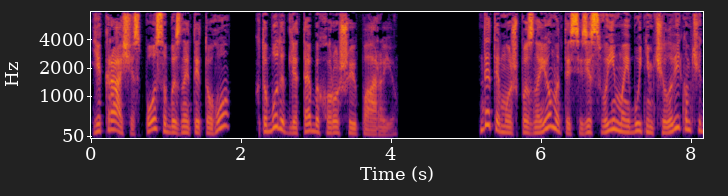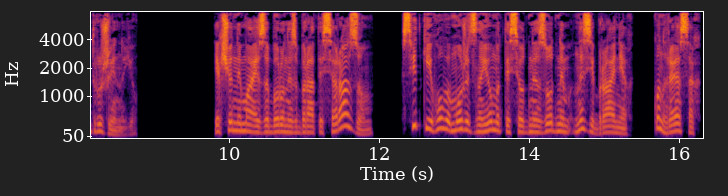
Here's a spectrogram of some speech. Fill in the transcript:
Є кращі способи знайти того, хто буде для тебе хорошою парою. Де ти можеш познайомитися зі своїм майбутнім чоловіком чи дружиною? Якщо немає заборони збиратися разом, свідки Єгови можуть знайомитися одне з одним на зібраннях, конгресах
